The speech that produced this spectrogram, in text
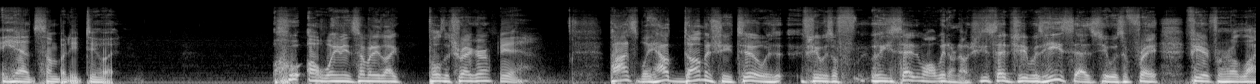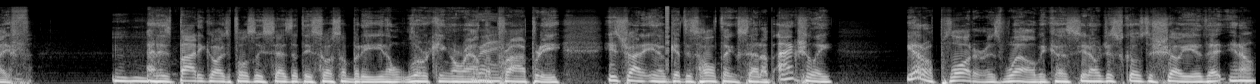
he had somebody do it. Who, oh, what, you mean somebody like pulled the trigger? Yeah. Possibly. How dumb is she too? Is it- If she was a, he said, well, we don't know. She said she was. He says she was afraid, feared for her life. And his bodyguard supposedly says that they saw somebody, you know, lurking around Right. the property. He's trying to, you know, get this whole thing set up. Actually, you got to applaud her as well because you know it just goes to show you that you know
